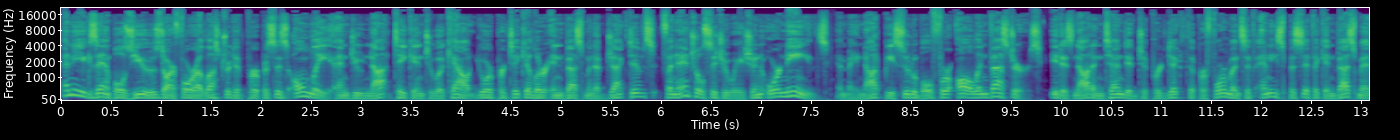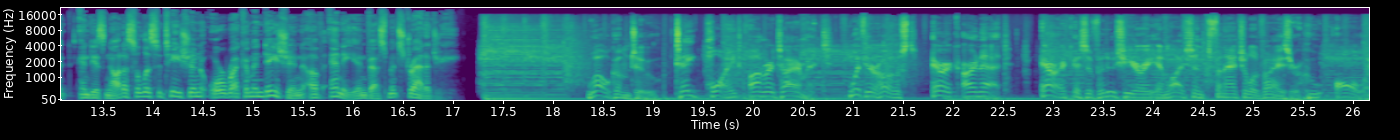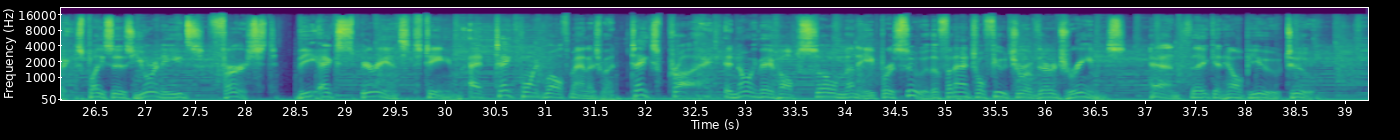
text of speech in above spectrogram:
Any examples used are for illustrative purposes only and do not take into account your particular investment objectives, financial situation, or needs, and may not be suitable for all investors. It is not intended to predict the performance of any specific investment and is not a solicitation or recommendation of any investment strategy. Welcome to Take Point on Retirement with your host, Eric Arnett. Eric is a fiduciary and licensed financial advisor who always places your needs first. The experienced team at Take Point Wealth Management takes pride in knowing they've helped so many pursue the financial future of their dreams, and they can help you too.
